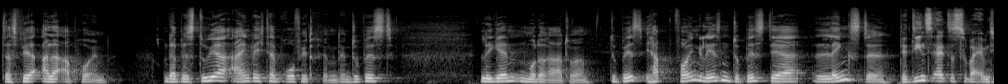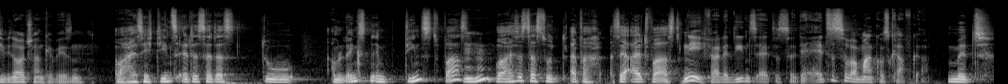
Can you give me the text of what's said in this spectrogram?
dass wir alle abholen. Und da bist du ja eigentlich der Profi drin, denn du bist Legendenmoderator. Du bist, ich habe vorhin gelesen, du bist der längste, Der Dienstälteste bei MTV Deutschland gewesen. Aber heißt nicht Dienstältester, dass du am längsten im Dienst warst? Oder heißt es, dass du einfach sehr alt warst? Nee, ich war der Dienstälteste. Der Älteste war Markus Kafka. Mit.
